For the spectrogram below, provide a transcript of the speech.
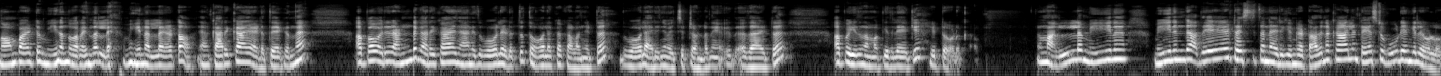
നോമ്പായിട്ട് മീനെന്ന് പറയുന്നല്ലേ മീനല്ല കേട്ടോ. ഞാൻ കറിക്കായ എടുത്തേക്കുന്നത് അപ്പോൾ ഒരു രണ്ട് കറിക്കായ ഞാൻ ഇതുപോലെ എടുത്ത് തോലൊക്കെ കളഞ്ഞിട്ട് ഇതുപോലെ അരിഞ്ഞ് വെച്ചിട്ടുണ്ട്. ഇതായിട്ട്. അപ്പോൾ ഇത് നമുക്കിതിലേക്ക് ഇട്ട് കൊടുക്കാം. നല്ല മീൻ മീനിന്റെ അതേ ടേസ്റ്റിൽ തന്നെ ആയിരിക്കും കേട്ടോ. അതിനേക്കാളും ടേസ്റ്റ് കൂടിയെങ്കിലേ ഉള്ളൂ.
